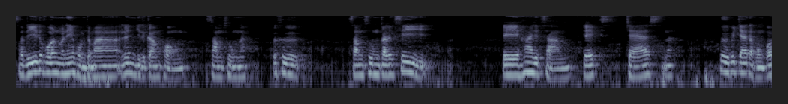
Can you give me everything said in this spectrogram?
สวัสดีทุกคนวันนี้ผมจะมาเล่นกิจกรรมของซัมซุงนะ ก็คือ Samsung Galaxy A 5 3 X Jazz นะคือพี่แจ๊แต่ผมก็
